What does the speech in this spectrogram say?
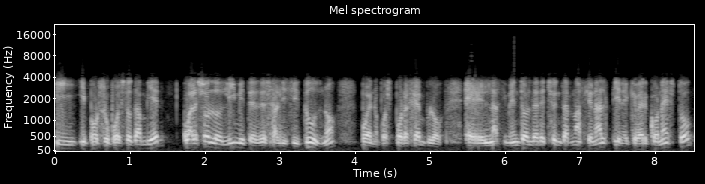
Y, y por supuesto también ¿Cuáles son los límites de esa licitud, no? Bueno, pues por ejemplo, el nacimiento del derecho internacional tiene que ver con esto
